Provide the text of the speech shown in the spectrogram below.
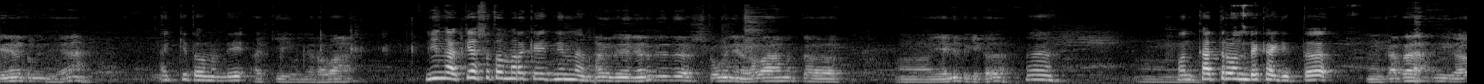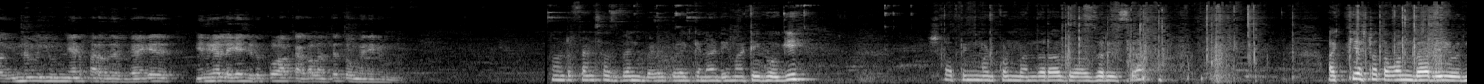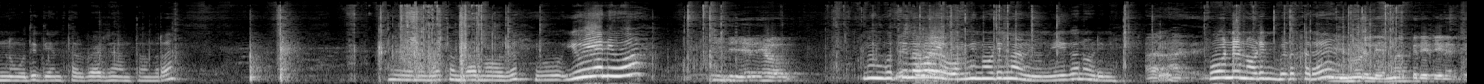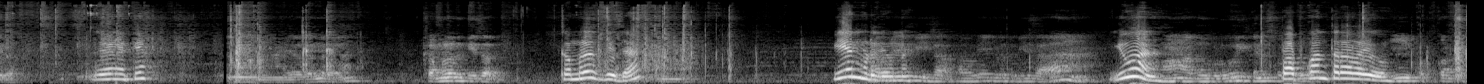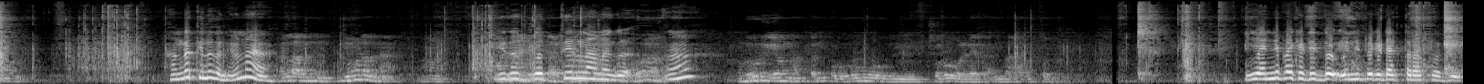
ಏನೇನು ತಗೊಂಡಿದ್ಯಾ ಅಕ್ಕಿ ತಗೊಂಬಂದಿ. ಅಕ್ಕಿ ಒಂದು ರವಾ. ನಿಂಗ ಅಕ್ಕಿ ಅಷ್ಟು ತಗೊಂಬರಕ್ ಕೇಳಿದ್ನಿಲ್ಲ ನಾನು. ನೆನಪಿದ ಸ್ಟೋವ್ ರವಾ ಮತ್ತು ಎಣ್ಣೆ ಪ್ಯಾಕೆಟ್ ಒಂದ್ ಕತ್ರ ಒಂದ್ ಬೇಕಾಗಿತ್ತು. ಕಥ ಈಗ ಇನ್ನೊಮ್ಮೆ ಇವ್ನ ನೆನಪಾರದ ಬ್ಯಾಗೆ ನಿನಗೆ ಲಗೇಜ್ ಹಿಡ್ಕೊಳಕ್ ಆಗಲ್ಲ ಅಂತ ತೊಗೊಂಬಂದಿನಿ ನಿಮ್ಗೆ ನೋಡ್ರಿ ಫ್ರೆಂಡ್ಸ್ ಹಸ್ಬೆಂಡ್ ಬೆಳಗ್ಗೆ ಬೆಳಿಗ್ಗೆ ನಾ ಡಿಮಾರ್ಟಿಗೆ ಹೋಗಿ ಶಾಪಿಂಗ್ ಮಾಡ್ಕೊಂಡು ಬಂದಾರ ಗ್ರೋಸರೀಸ್ ಅಕ್ಕಿ ಅಷ್ಟ ತಗೊಂಡ್ ಬರ್ರಿ ಇದನ್ನ ಓದಿದ್ದಿ ಅಂತ ತರಬೇಡ್ರಿ ಅಂತಂದ್ರ. ಏನೇನೋ ತಂದಾರ ನೋಡ್ರಿ. ಇವು ಇವು ಏನಿವು ಏನ್ ನಂಗೆ ಗೊತ್ತಿಲ್ಲವ ಇವು ಒಮ್ಮೆ ನೋಡಿಲ್ಲ ನೀವು ಈಗ ನೋಡಿನಿ. ಫೋನ್ ನೋಡಿನ್ ನೋಡಿಲ್ಲ ಆರ್ ಪಿ ರೇಟ್ ಏನಂತ ಇದು? ಏನೈತಿ? ಕಮಲದ ಬೀಜ ಕಮಲದ ಬೀಜ? ಏನ್ ಮಾಡಿದೆ ಇವನ್ನ ಬೀಜ ಅವರೇ ಗಿಡದ ಬೀಜ. ಇವ? ಹಾ ಅದು ಹುಡುಗರಿಗೆ ತಿನ್ನಿಸ್ಬೇಕು ಪಾಪ್ಕಾರ್ನ್ ತರವ ಇವು. ಹ್ಮ್ ಪಾಪ್ಕಾರ್ನ್ ಹಂಗ ತಿನ್ನದ ನೀವನ್ನ ಅಲ್ಲ ಅದನ್ನ ನೋಡಲ್ಲ ಇದು ಗೊತ್ತಿಲ್ಲ ನನಗ. ಹ? ಹುಡುಗರಿಗೆ ಅವನ್ನ ತಂದು ಕೊಡು ಹ್ಮ್, ಚಲೋ ಒಳ್ಳೇದ ಅಂದ ಆಗುತ್ತದೆ ಈ ಎಣ್ಣೆ ಪ್ಯಾಕೆಟ್ ಇದ್ದು ಎಣ್ಣೆ ಪ್ಯಾಕೆಟ್ ಹಾಕ್ತಾರ ಹೋಗಿ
